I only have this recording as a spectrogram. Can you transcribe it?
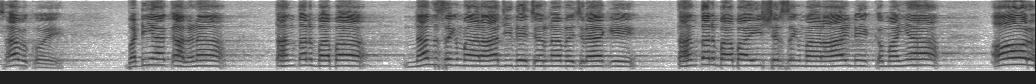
ਸਭ ਕੋਏ। ਵੱਡੀਆਂ ਘਾਲਣਾ, ਧੰਨ ਧੰਨ ਬਾਬਾ ਨੰਦ ਸਿੰਘ ਮਹਾਰਾਜ ਜੀ ਦੇ ਚਰਨਾਂ ਵਿੱਚ ਰਹਿ ਕੇ, ਧੰਨ ਧੰਨ ਬਾਬਾ ਈਸ਼ਰ ਸਿੰਘ ਮਹਾਰਾਜ ਨੇ ਕਮਾਈਆਂ ਔਰ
